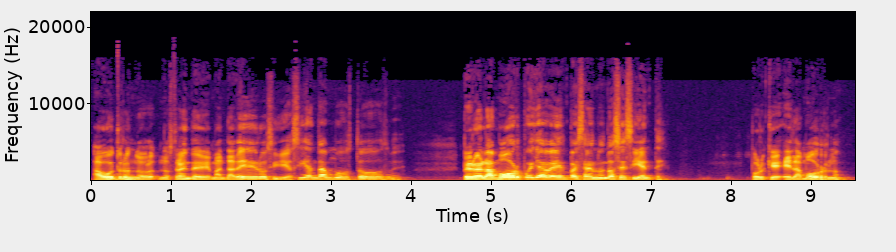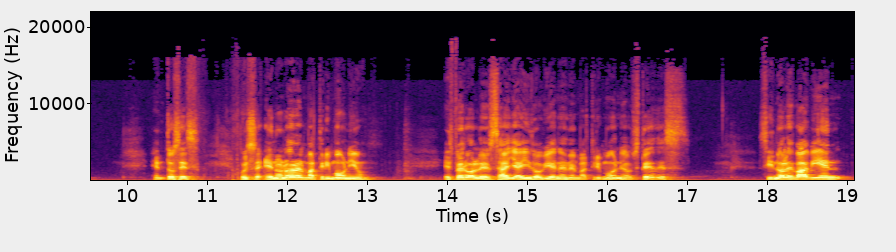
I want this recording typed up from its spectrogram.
a otros nos traen de mandaderos y así andamos todos. Pero el amor, pues ya ven, paisanos, no se siente, porque el amor, ¿no? Entonces, pues en honor al matrimonio, espero les haya ido bien en el matrimonio a ustedes. Si no les va bien,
